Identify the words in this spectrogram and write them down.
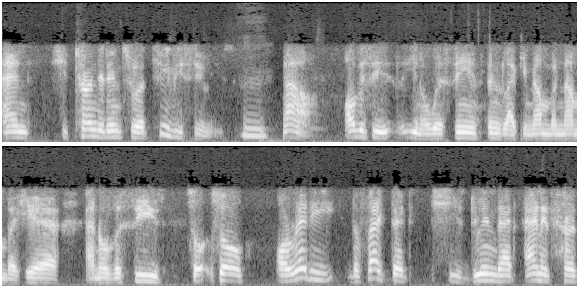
and she turned it into a TV series. Now, obviously, you know, we're seeing things like number number here and overseas. So, so already the fact that she's doing that and it's her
